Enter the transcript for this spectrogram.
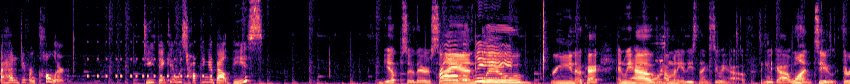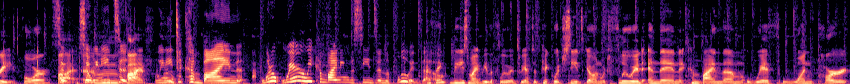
had a different color. Do you think it was talking about these? Yep. So there's cyan, Probably. blue, green. Okay, and we have how many of these things do we have? We got one, two, three, four, five. So, so we need to five. We need to combine. What? Are, where are we combining the seeds and the fluid though? I think these might be the fluids. We have to pick which seeds go in which fluid and then combine them with one part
